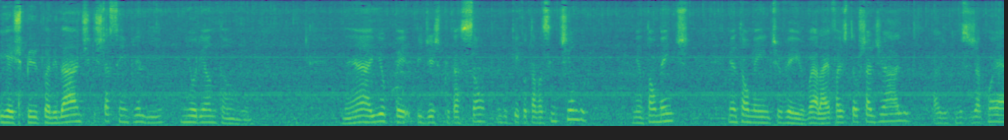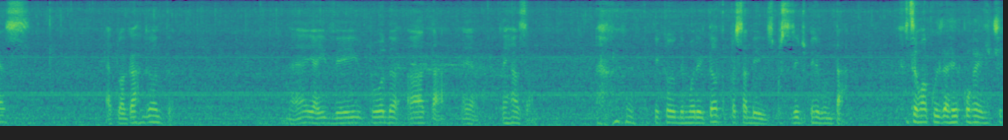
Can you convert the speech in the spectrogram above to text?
E a espiritualidade que está sempre ali me orientando. Né? Aí eu pedi a explicação do que, que eu estava sentindo mentalmente. Mentalmente veio, vai lá e faz o teu chá de alho, faz o que você já conhece. É a tua garganta. Né? E aí veio toda. Ah tá, é, tem razão. Por que, que eu demorei tanto para saber isso? Precisei de perguntar. Isso é uma coisa recorrente.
